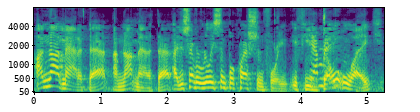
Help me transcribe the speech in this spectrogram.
I'm not mad at that. I'm not mad at that. I just have a really simple question for you. If you Yeah, don't like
